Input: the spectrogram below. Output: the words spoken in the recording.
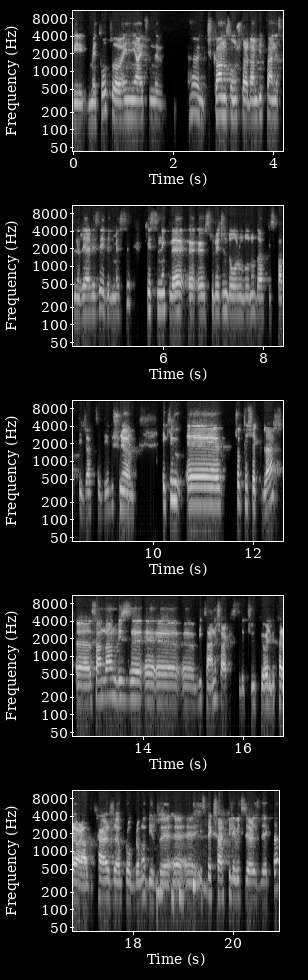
bir metot en nihayetinde çıkan sonuçlardan bir tanesinin realize edilmesi kesinlikle sürecin doğruluğunu da ispatlayacaktır diye düşünüyorum. Ekim e, çok teşekkürler. Ee, senden biz e, e, e, bir tane şarkı istedik çünkü öyle bir karar aldık. Her e, programa bir e, e, e istek şarkıyla bitiriyoruz diyerekten.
